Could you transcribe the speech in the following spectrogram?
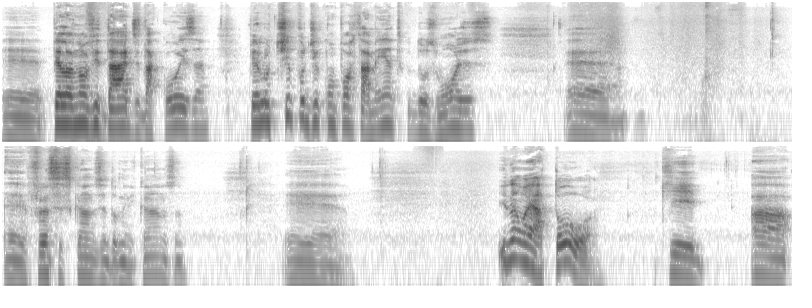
É, pela novidade da coisa, pelo tipo de comportamento dos monges é, é, franciscanos e dominicanos. Né? É, e não é à toa que a,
